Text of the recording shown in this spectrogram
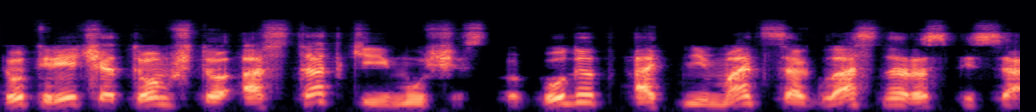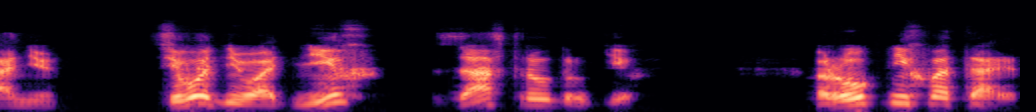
Тут речь о том, что остатки имущества будут отнимать согласно расписанию. Сегодня у одних, завтра у других. Рук не хватает.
